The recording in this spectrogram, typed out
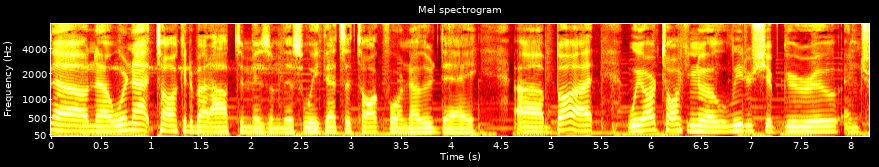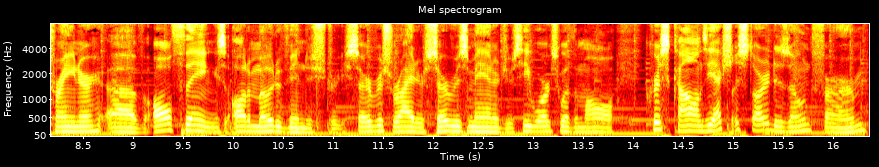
No, no, we're not talking about optimism this week. That's a talk for another day. Uh, but we are talking to a leadership guru and trainer of all things automotive industry, service writers, service managers. He works with them all. Chris Collins, he actually started his own firm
